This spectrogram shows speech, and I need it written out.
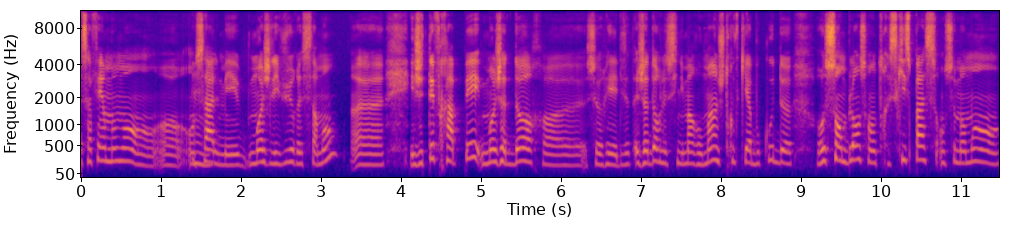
ça fait un moment en, en mmh. salle, mais moi je l'ai vu récemment. Euh, et j'étais frappée. Moi, j'adore euh, ce réalisateur. J'adore le cinéma roumain. Je trouve qu'il y a beaucoup de ressemblances entre ce qui se passe en ce moment en,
